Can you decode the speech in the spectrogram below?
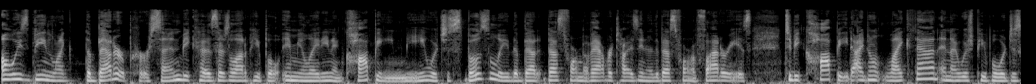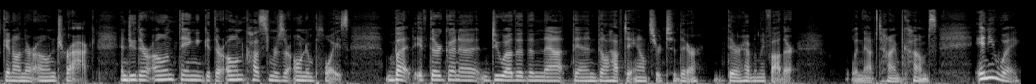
always being like the better person because there's a lot of people emulating and copying me, which is supposedly the be- best form of advertising or the best form of flattery is to be copied. I don't like that. And I wish people would just get on their own track and do their own thing and get their own customers, their own employees. But if they're going to do other than that, then they'll have to answer to their, their Heavenly Father when that time comes. Anyway,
